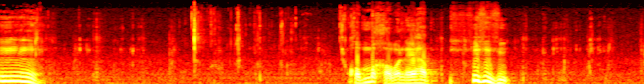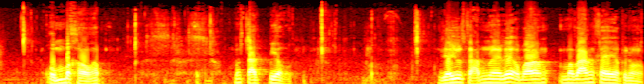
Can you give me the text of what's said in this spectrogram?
อืมผมมาเขาวันไหนครับ ผมมาเขาครับมาตัดเปรี้ยวเหลืออยู่สามเลยเลยเอกมามาวางใส่กับพี่น้อง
